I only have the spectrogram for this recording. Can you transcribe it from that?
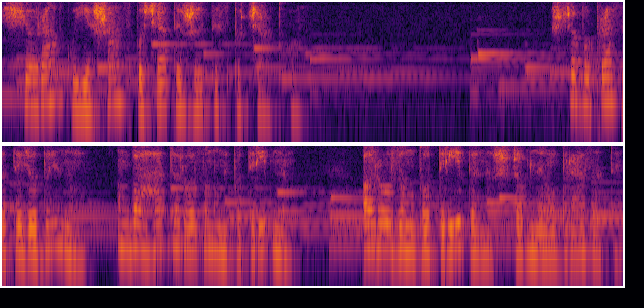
Щоранку є шанс почати жити спочатку. Щоб образити людину, багато розуму не потрібно а розум потрібен, щоб не образити.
